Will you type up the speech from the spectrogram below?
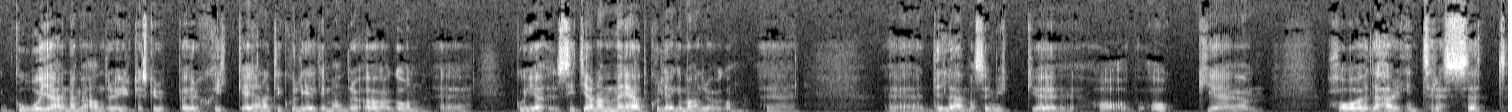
gå gärna med andra yrkesgrupper, skicka gärna till kollegor med andra ögon. Eh, gå, sitt gärna med kollegor med andra ögon. Eh, eh det lär man sig mycket av och eh, ha det här intresset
